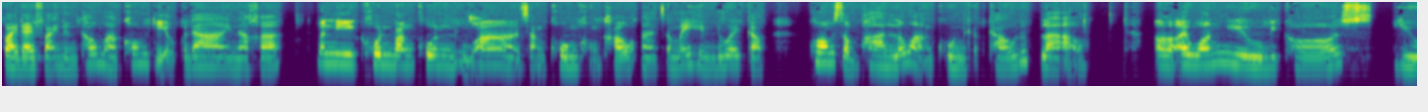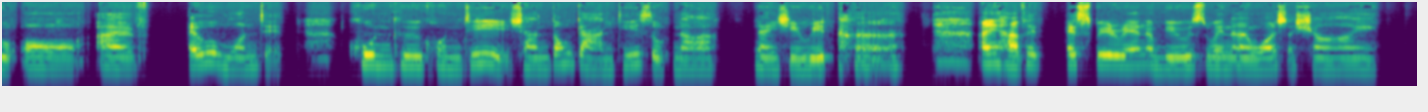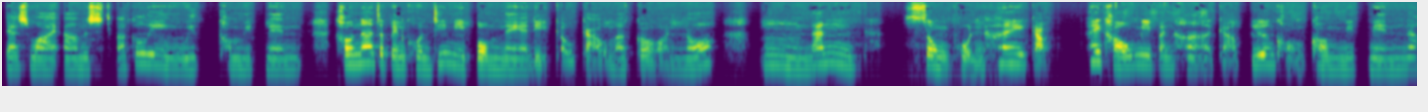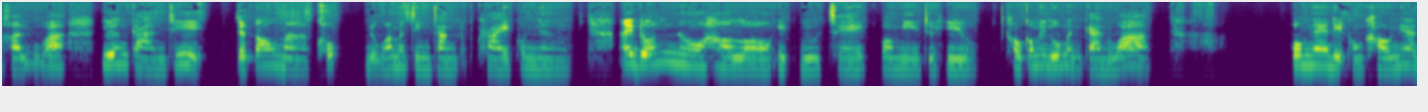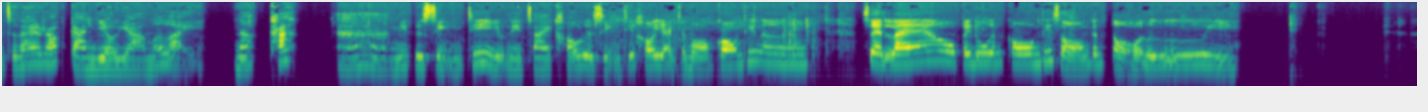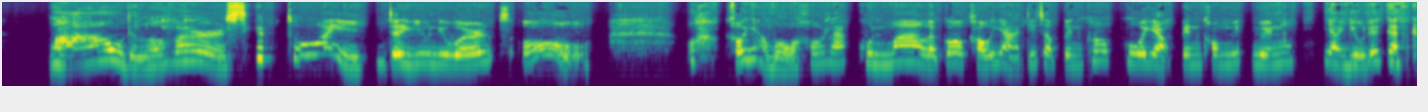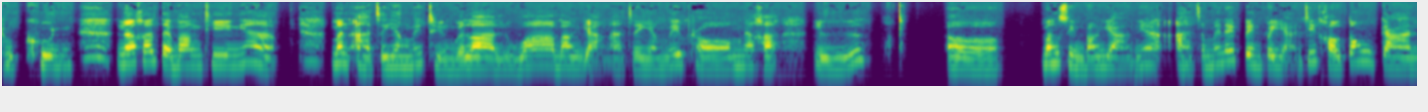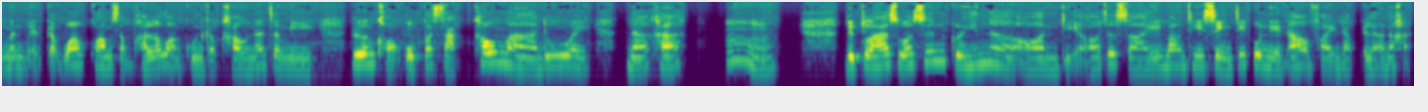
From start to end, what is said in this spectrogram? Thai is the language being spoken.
ฝ่ายใดฝ่ายหนึ่งเข้ามาข้องเกี่ยวก็ได้นะคะ มันมีคนบางคนหรือว่าสังคมของเขาอาจจะไม่เห็นด้วยกับความสัมพันธ์ระหว่างคุณกับเขาหรือเปล่าเอ่อ I want you because you are I've ever wanted คุณคือคนที่ฉันต้องการที่สุดนะคะในชีวิต I have experienced abuse when I was a child That's why I'm struggling with commitment เขาน่าจะเป็นคนที่มีปมในอดีตเก่าๆมาก่อนเนาะอืม นั่นส่งผลให้กับให้เขามีปัญหากับเรื่องของ commitment นะคะ หรือว่าเรื่องการที่จะต้องมาคบ หรือว่ามาจริงจังกับใครคนหนึ่ง I don't know how long it will take for me to heal เขาก็ไม่รู้เหมือนกันว่าปมในอดีตของเขาเนี่ยจะได้รับการเยียวยาเมื่อไหร่นะคะอ่านี่คือสิ่งที่อยู่ในใจเขาหรือสิ่งที่เขาอยากจะบอกกองที่หนึ่งเสร็จแล้วไปดูกันกองที่สองกันต่อเลย ว้าว the lovers สิบถ้วย the universe โอ้เขาอยากบอกว่าเขารักคุณมาก แล้วก็เขาอยากที่จะเป็นครอบครัวอยากเป็นคอมมิชเมนต์อยากอยู่ด้วยกันกับคุณนะคะ แต่บางทีเนี่ยมันอาจจะยังไม่ถึงเวลาหรือว่าบางอย่างอาจจะยังไม่พร้อมนะคะ หรือเอ่อ บางสิ่งบางอย่างเนี่ยอาจจะไม่ได้เป็นไปอย่างที่เขาต้องการมันเหมือนกับว่าความสัมพันธ์ระหว่างคุณกับเขาน่าจะมีเรื่องของอุปสรรคเข้ามาด้วยนะคะ อืม The glass wasn't greener on the other side บางทีสิ่งที่คุณเห็นอ้าวไฟดับไปแล้วนะคะ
